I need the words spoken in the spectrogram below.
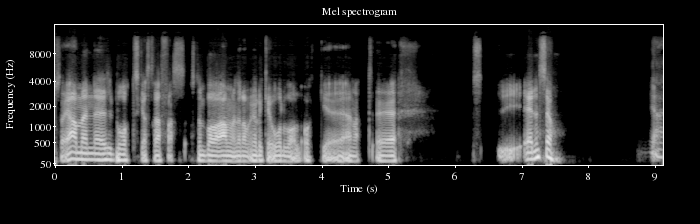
så, ja men eh, brott ska straffas. Och sen bara använder de olika ordval och eh, annat. Eh, är det inte så? Ja,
